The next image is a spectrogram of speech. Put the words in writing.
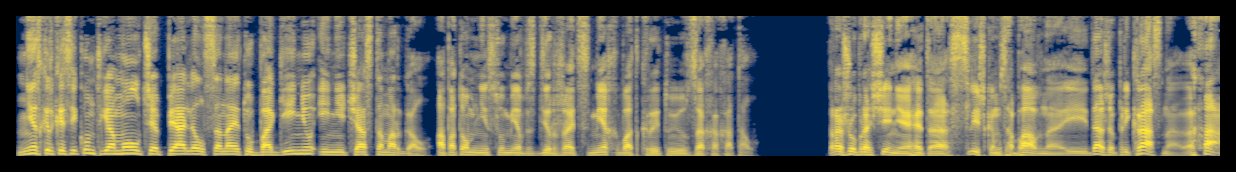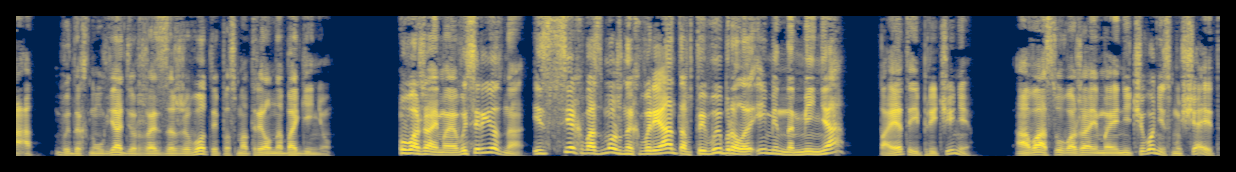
Несколько секунд я молча пялился на эту богиню и нечасто моргал, а потом, не сумев сдержать смех, в открытую захохотал. «Прошу прощения, это слишком забавно и даже прекрасно!» Ха! выдохнул я, держась за живот, и посмотрел на богиню. «Уважаемая, вы серьезно? Из всех возможных вариантов ты выбрала именно меня?» По этой причине? А вас, уважаемая, ничего не смущает?»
